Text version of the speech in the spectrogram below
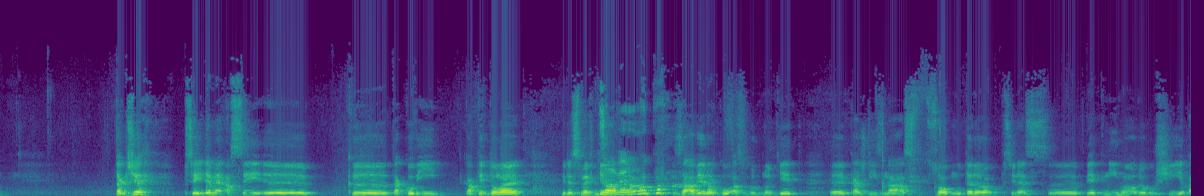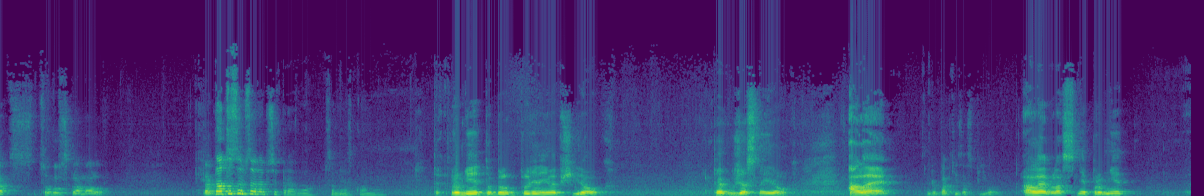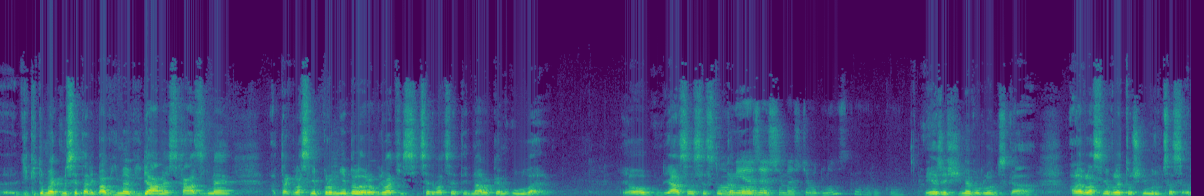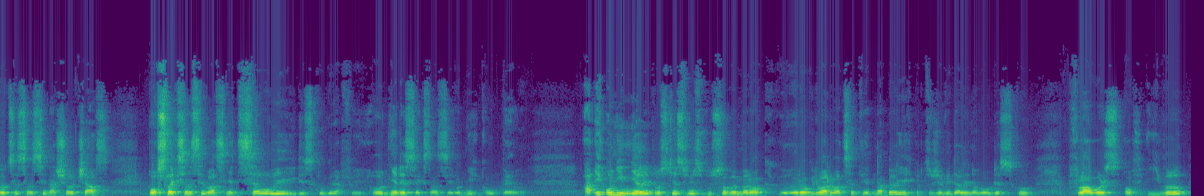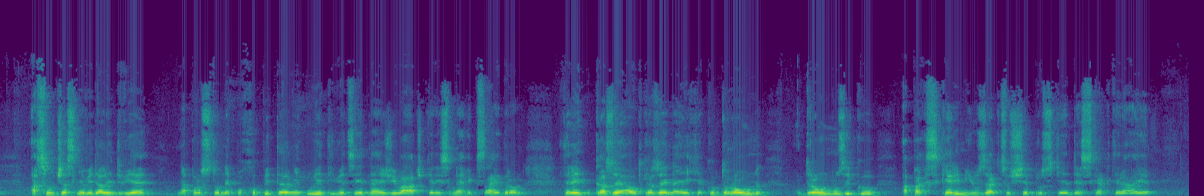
Takže přejdeme asi eh, k takový kapitole, kde jsme chtěli Závěr roku. závěr roku a zhodnotit eh, každý z nás, co mu ten rok přines eh, pěknýho do uší a co ho zklamalo. Tak Na to jsem se nepřipravila, jsem mě zklamal. Tak pro mě to byl úplně nejlepší rok. To je úžasný rok. Ale, kdo pak ti zaspíval? ale vlastně pro mě, díky tomu, jak my se tady bavíme, vídáme, scházíme, a tak vlastně pro mě byl rok 2021 rokem Ulver. Jo, já jsem se s tou A my kapelou... je řešíme ještě od loňského roku. My je řešíme od Loňska, ale vlastně v letošním roce, roce jsem si našel čas, poslech jsem si vlastně celou jejich diskografii. Hodně desek jsem si od nich koupil. A i oni měli prostě svým způsobem rok, rok 2021 byl jejich, protože vydali novou desku Flowers of Evil a současně vydali dvě naprosto nepochopitelně ujetý věci. Jedna je živáč, který se jmenuje Hexahedron, který ukazuje a odkazuje na jejich jako drone, drone muziku a pak Scary Music, což je prostě deska, která je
